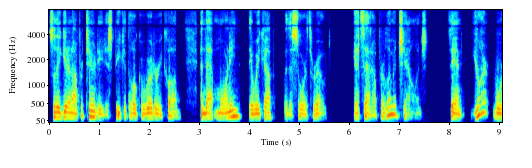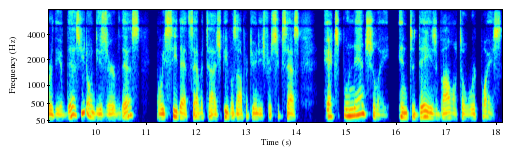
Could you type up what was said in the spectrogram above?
so they get an opportunity to speak at the local Rotary Club, and that morning they wake up with a sore throat. It's that upper limit challenge, saying, "You aren't worthy of this. You don't deserve this." And we see that sabotage people's opportunities for success exponentially in today's volatile workplace.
